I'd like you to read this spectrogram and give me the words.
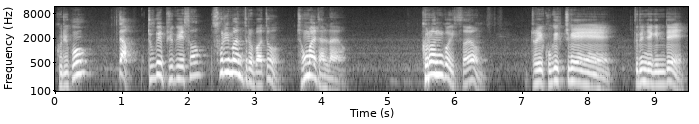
그리고 딱 두 개 비교해서 소리만 들어봐도 정말 달라요. 그런 거 있어요. 저희 고객 중에 들은 얘기인데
